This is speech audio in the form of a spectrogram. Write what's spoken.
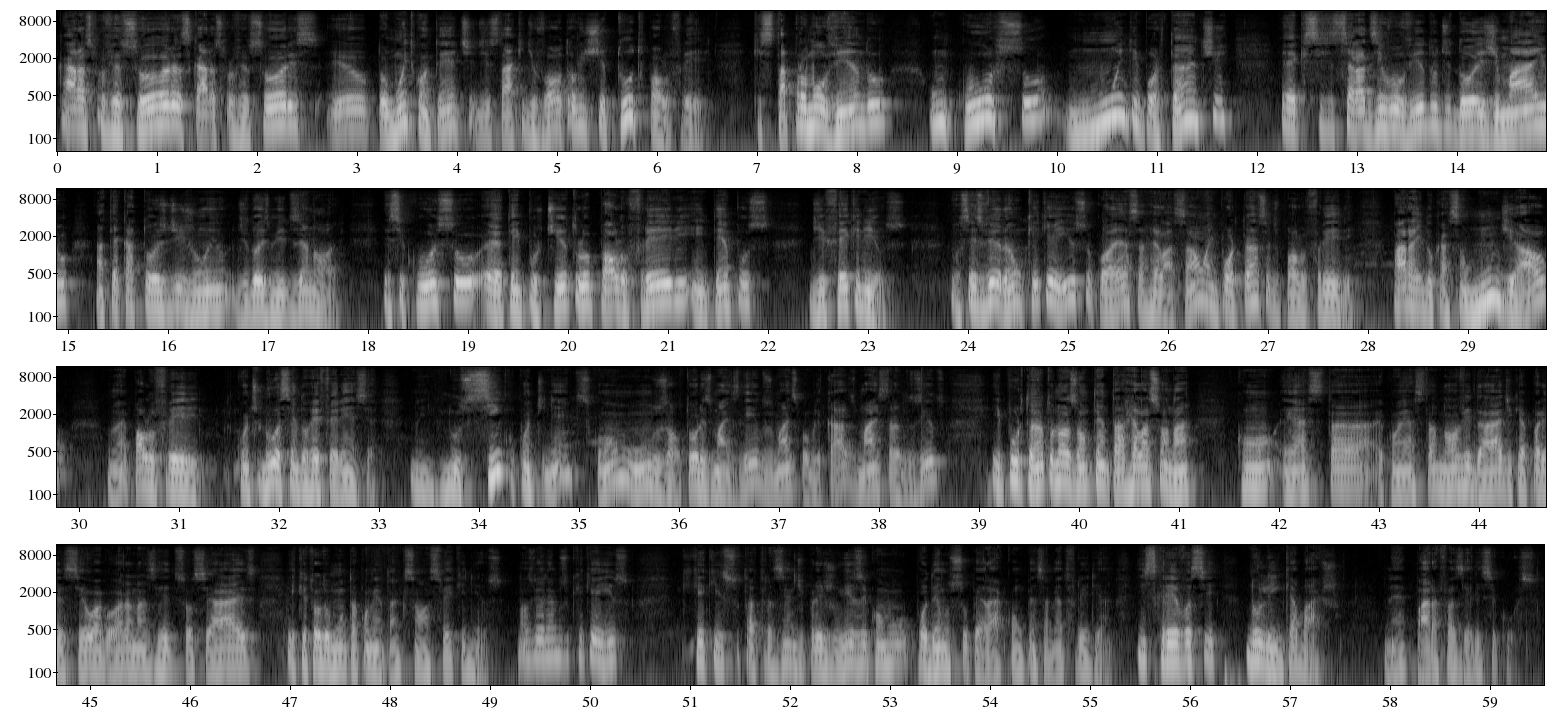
Caras professoras, caros professores, eu estou muito contente de estar aqui de volta ao Instituto Paulo Freire, que está promovendo um curso muito importante é, que será desenvolvido de 2 de maio até 14 de junho de 2019. Esse curso é, tem por título Paulo Freire em tempos de fake news. Vocês verão o que, é isso, qual é essa relação, a importância de Paulo Freire para a educação mundial. É? Paulo Freire continua sendo referência nos cinco continentes, como um dos autores mais lidos, mais publicados, mais traduzidos, e, portanto, nós vamos tentar relacionar com esta, com esta novidade que apareceu agora nas redes sociais e que todo mundo está comentando que são as fake news. Nós veremos o que é isso, o que, que isso está trazendo de prejuízo e como podemos superar com o pensamento freiriano. Inscreva-se no link abaixo né, para fazer esse curso.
